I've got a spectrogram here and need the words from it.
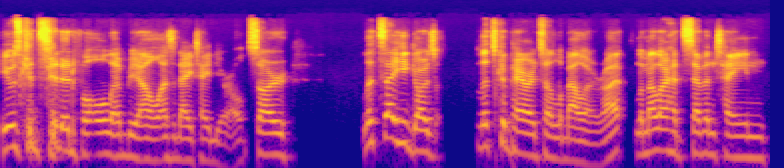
He was considered for all NBL as an 18 year old. So let's say he goes, let's compare it to LaMelo, right? LaMelo had 17,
